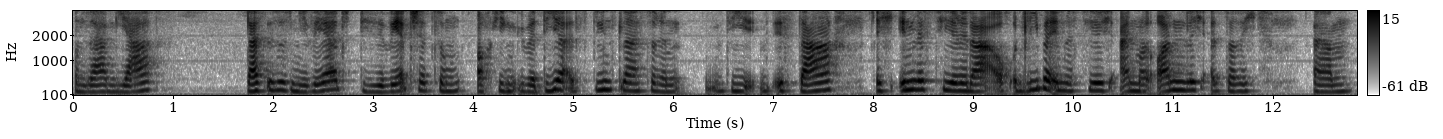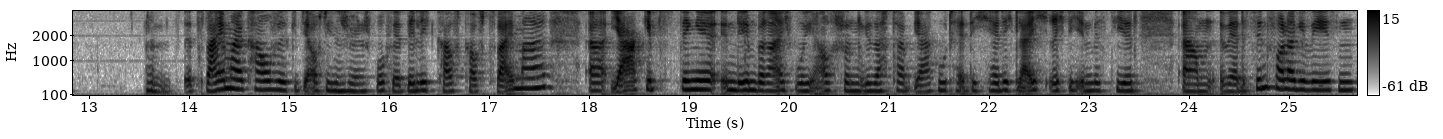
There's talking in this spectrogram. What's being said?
und sagen, ja, das ist es mir wert, diese Wertschätzung auch gegenüber dir als Dienstleisterin, die ist da. Ich investiere da auch und lieber investiere ich einmal ordentlich, als dass ich ähm, zweimal kaufe. Es gibt ja auch diesen schönen Spruch, wer billig kauft, kauft zweimal. Äh, ja, gibt es Dinge in dem Bereich, wo ich auch schon gesagt habe, ja gut, hätte ich, hätte ich gleich richtig investiert, ähm, wäre das sinnvoller gewesen.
